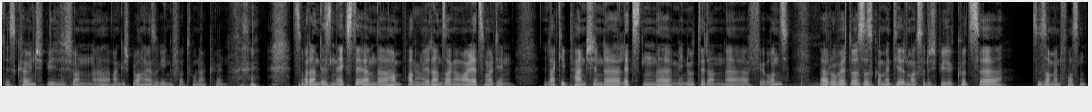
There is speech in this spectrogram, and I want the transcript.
das Köln-Spiel schon äh, angesprochen, also gegen Fortuna Köln. das war dann das nächste. Ähm, da haben, hatten genau. wir dann, sagen wir mal, jetzt mal den Lucky Punch in der letzten äh, Minute dann äh, für uns. Äh, Robert, du hast das kommentiert. Magst du das Spiel kurz äh, zusammenfassen?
